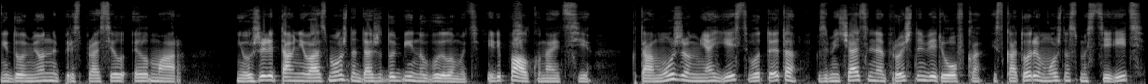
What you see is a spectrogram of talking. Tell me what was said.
недоуменно переспросил Элмар. Неужели там невозможно даже дубину выломать или палку найти? К тому же у меня есть вот эта замечательная прочная веревка, из которой можно смастерить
